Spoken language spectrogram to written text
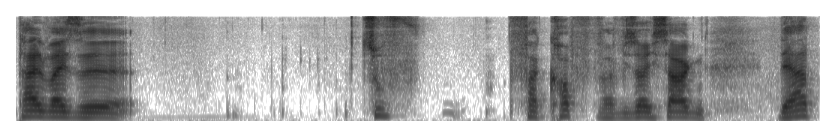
teilweise zu verkopft war, wie soll ich sagen, der hat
